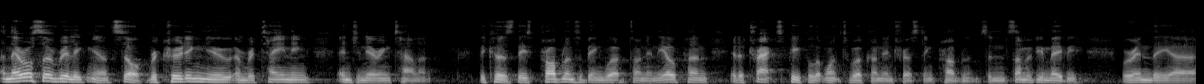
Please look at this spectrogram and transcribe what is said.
And they're also really, you know, still recruiting new and retaining engineering talent because these problems are being worked on in the open. It attracts people that want to work on interesting problems. And some of you maybe were in the uh,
